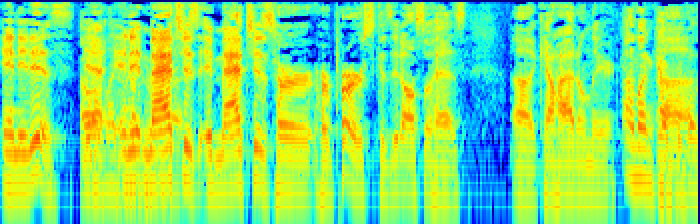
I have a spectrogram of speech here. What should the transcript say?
and it is. Oh, yeah. And it matches, it matches her, her purse because it also has, uh, cowhide on there. I'm uncomfortable Uh, with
